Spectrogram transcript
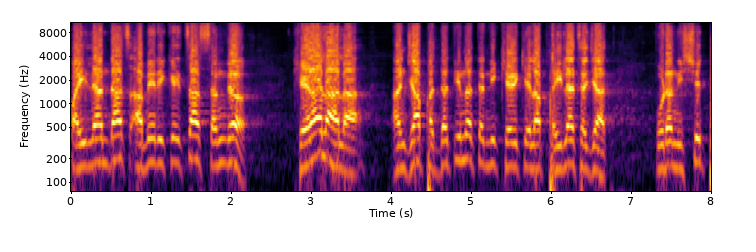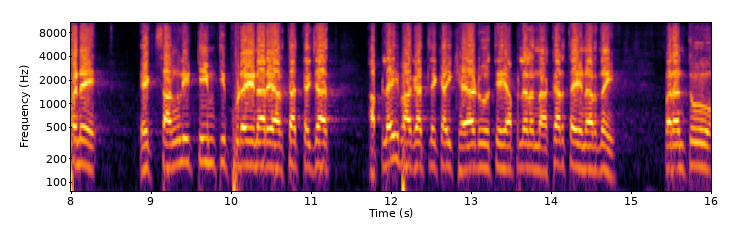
पहिल्यांदाच अमेरिकेचा संघ खेळायला आला आणि ज्या पद्धतीनं त्यांनी खेळ केला पहिल्याच ह्याच्यात पुढं निश्चितपणे एक चांगली टीम ती पुढे येणार आहे अर्थात त्याच्यात आपल्याही भागातले काही खेळाडू होते हे आपल्याला नाकारता येणार नाही. परंतु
